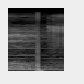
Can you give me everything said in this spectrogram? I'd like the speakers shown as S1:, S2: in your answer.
S1: Yeah.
